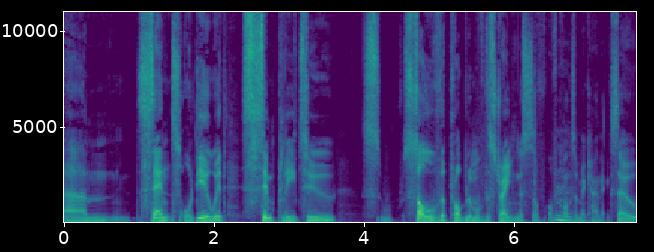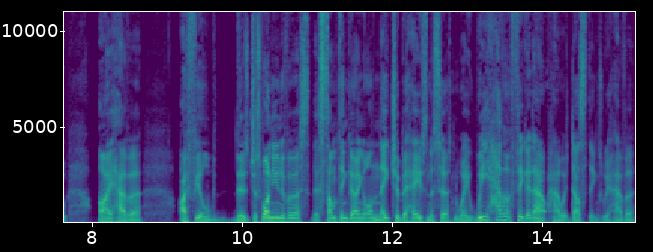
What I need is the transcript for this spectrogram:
um, sense or deal with simply to s- solve the problem of the strangeness of, of quantum mechanics. So I have a. I feel there's just one universe. There's something going on. Nature behaves in a certain way. We haven't figured out how it does things. We have a,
